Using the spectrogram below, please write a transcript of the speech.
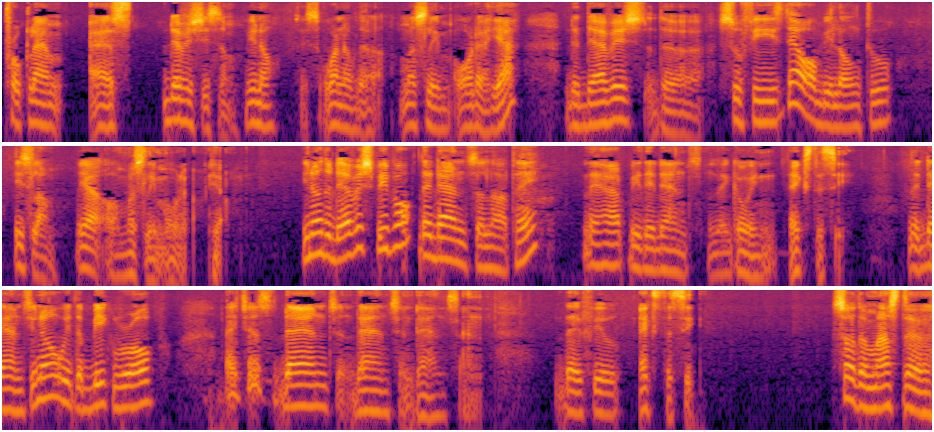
proclaim as dervishism, you know. It's one of the Muslim order, yeah? The dervish, the Sufis, they all belong to Islam, yeah, or Muslim order, yeah. You know the dervish people, they dance a lot, eh? They're happy, they dance, they go in ecstasy. They dance, you know, with a big rope. They just dance and dance and dance, and they feel ecstasy. So the master,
